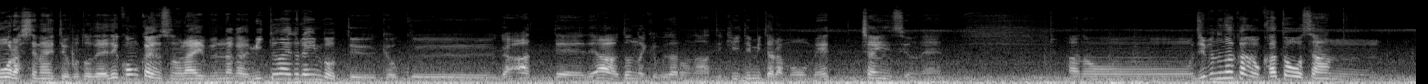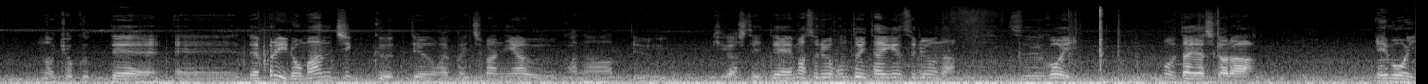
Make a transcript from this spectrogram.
網羅してないということで、で、今回のそのライブの中でミッドナイトレインボーっていう曲があって、で、ああ、どんな曲だろうなって聞いてみたらもうめっちゃいいんですよね。あのー、自分の中の加藤さんの曲って、えー、やっぱりロマンチックっていうのがやっぱ一番似合うかなっていう気がしていて、まあそれを本当に体現するような、すごい、もう歌い出しからエモい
